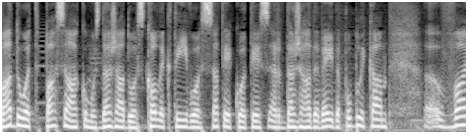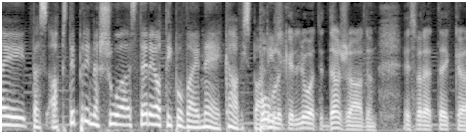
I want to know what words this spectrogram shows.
Vadot pasākumus dažādos kolektīvos, satiekoties ar dažāda veida publikām, vai tas apstiprina šo stereotipu vai nē, kā vispār Publika ir? ir ļoti dažāda, un es varētu teikt, ka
